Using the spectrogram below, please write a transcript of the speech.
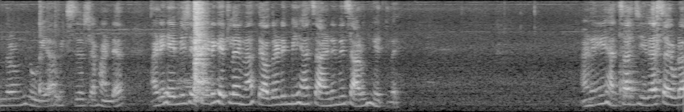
दळून घेऊया मिक्सरच्या भांड्यात. आणि हे मी जे पीठ घेतलंय ना ते ऑलरेडी मी ह्या चाळणीने चाळून घेतलंय. आणि ह्याचा जिऱ्याचा एवढा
